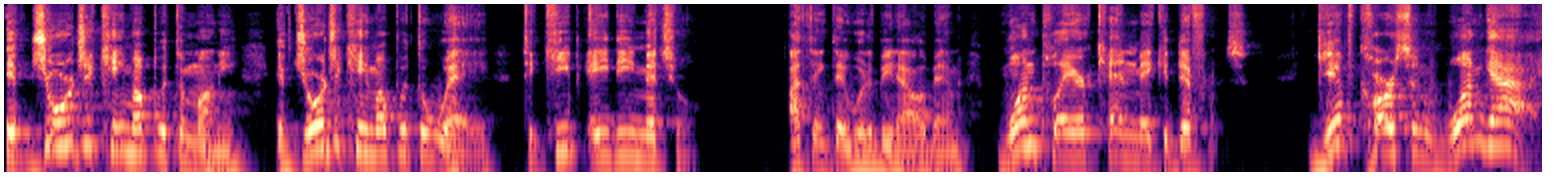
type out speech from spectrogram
If Georgia came up with the money, if Georgia came up with the way to keep AD Mitchell, I think they would have beat Alabama. One player can make a difference. Give Carson one guy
